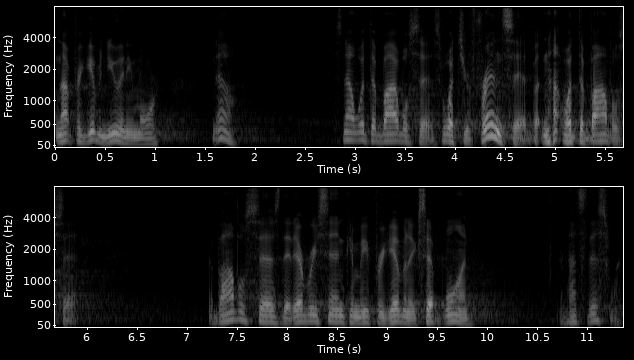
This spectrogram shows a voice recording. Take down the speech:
not forgiving you anymore. No. It's not what the Bible says. What your friend said, but not what the Bible said. The Bible says that every sin can be forgiven except one, and that's this one.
